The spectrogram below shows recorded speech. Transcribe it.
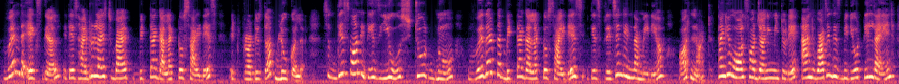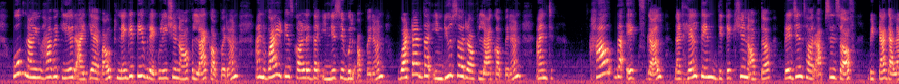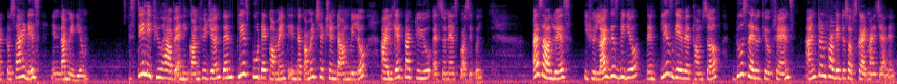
when the X-gal it is hydrolyzed by beta galactosidase it produce the blue color. So this one it is used to know whether the beta galactosidase it is present in the medium or not. Thank you all for joining me today and watching this video till the end. Hope now you have a clear idea about negative regulation of lac operon and why it is called the inducible operon, what are the inducer of lac operon and how the X-gal that help in detection of the presence or absence of beta galactosidase in the medium. Still, if you have any confusion, then please put a comment in the comment section down below. I will get back to you as soon as possible. As always, if you like this video, then please give a thumbs up, do share with your friends and don't forget to subscribe my channel.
